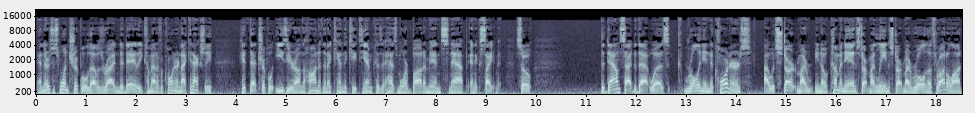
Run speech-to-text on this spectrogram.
And there's this one triple that I was riding today that you come out of a corner, and I can actually hit that triple easier on the Honda than I can the KTM because it has more bottom end snap and excitement. So the downside to that was rolling into corners. I would start my, you know, coming in, start my lean, start my roll and the throttle on,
